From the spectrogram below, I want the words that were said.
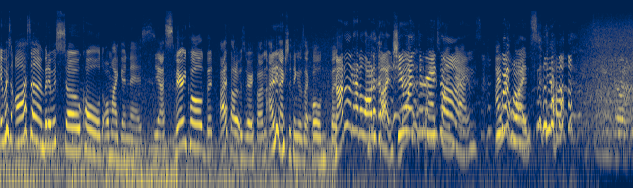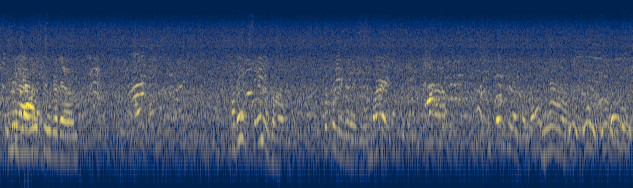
it was awesome, but it was so cold. Oh my goodness. Yes, very cold, but I thought it was very fun. I didn't actually think it was that cold, but Madeline had a lot of fun. She went three had fun, yeah. times. I went once. Oh, they have sandals on. That's a good idea. Smart. You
